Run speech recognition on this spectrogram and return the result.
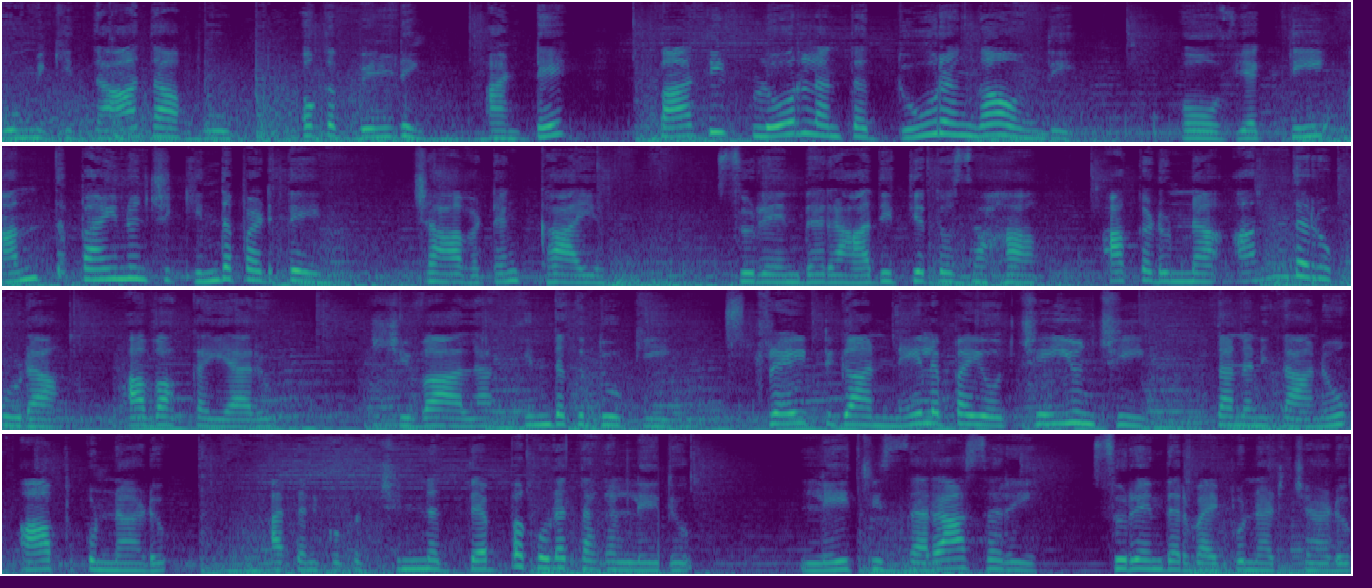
భూమికి దాదాపు ఒక బిల్డింగ్ అంటే పది ఫ్లోర్లంత దూరంగా ఉంది. ఓ వ్యక్తి అంత పైనుంచి కింద పడితే చావటం ఖాయం. సురేందర్ ఆదిత్యతో సహా అక్కడున్న అందరూ కూడా అవాక్కయ్యారు. శివ అలా కిందకు దూకి స్ట్రైట్గా నేలపై ఓ చేయుంచి తనని తాను ఆపుకున్నాడు. అతనికి ఒక చిన్న దెబ్బ కూడా తగల్లేదు. లేచి సరాసరి సురేందర్ వైపు నడిచాడు.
